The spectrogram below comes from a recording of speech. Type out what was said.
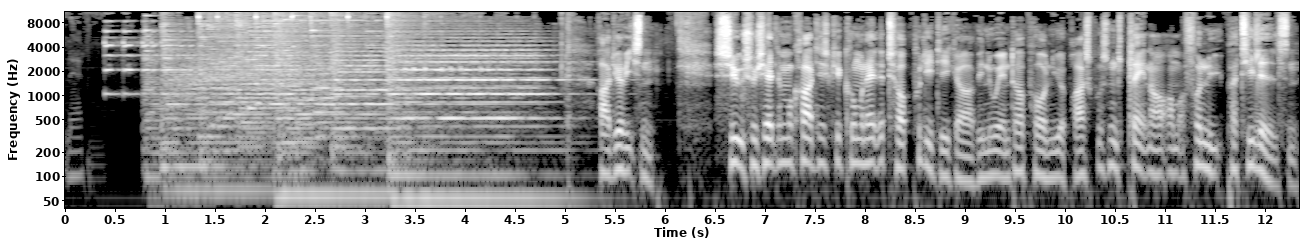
nat. Radioavisen. Syv socialdemokratiske kommunale toppolitikere vil nu ændre på Nyrup Rasmussens planer om at forny partiledelsen.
